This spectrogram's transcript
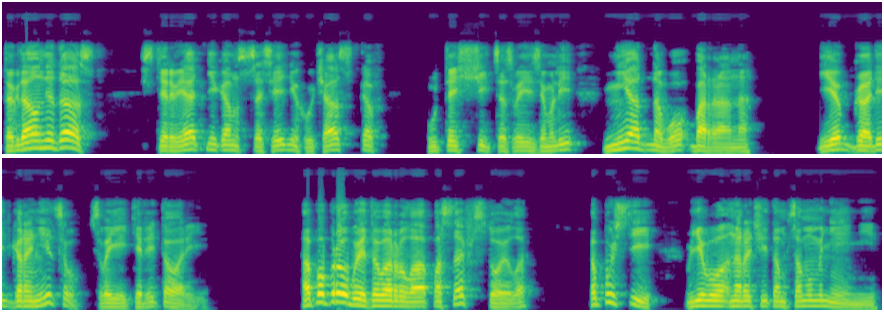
Тогда он не даст стервятникам с соседних участков утащить со своей земли ни одного барана и обгадить границу своей территории. А попробуй этого орла поставь в стойло, опусти в его нарочитом самомнении,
